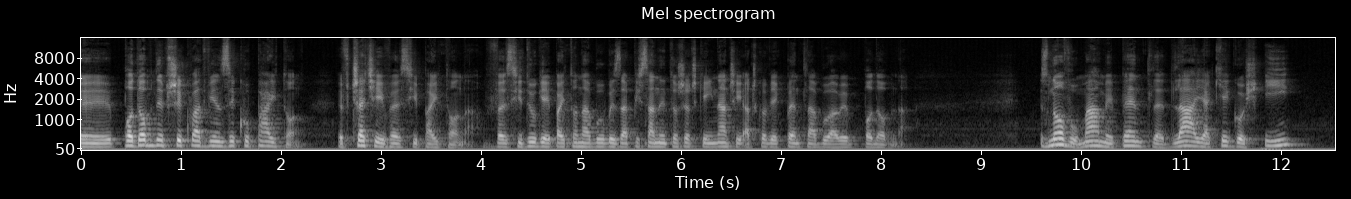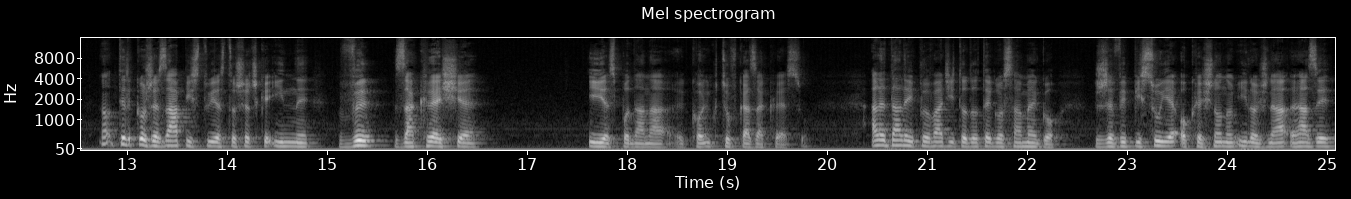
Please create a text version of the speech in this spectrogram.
Y, podobny przykład w języku Python. W trzeciej wersji Pythona. W wersji drugiej Pythona byłby zapisany troszeczkę inaczej, aczkolwiek pętla byłaby podobna. Znowu mamy pętlę dla jakiegoś i, no tylko że zapis tu jest troszeczkę inny w zakresie i jest podana końcówka zakresu. Ale dalej prowadzi to do tego samego że wypisuje określoną ilość razy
